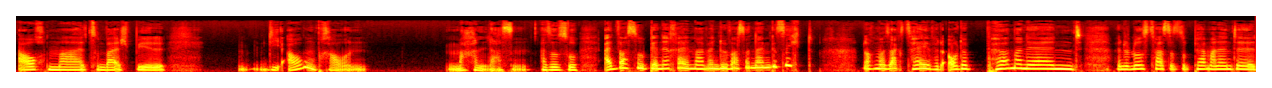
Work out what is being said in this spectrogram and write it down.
auch mal zum Beispiel die Augenbrauen machen lassen. Also so einfach so generell mal, wenn du was an deinem Gesicht nochmal sagst, hey, oder permanent, wenn du Lust hast, dass du permanente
